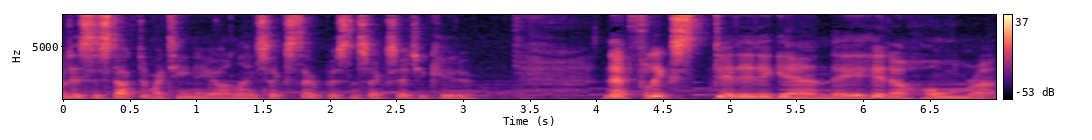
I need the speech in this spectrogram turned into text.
this is Dr. Martina, your online sex therapist and sex educator. Netflix did it again. They hit a home run.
